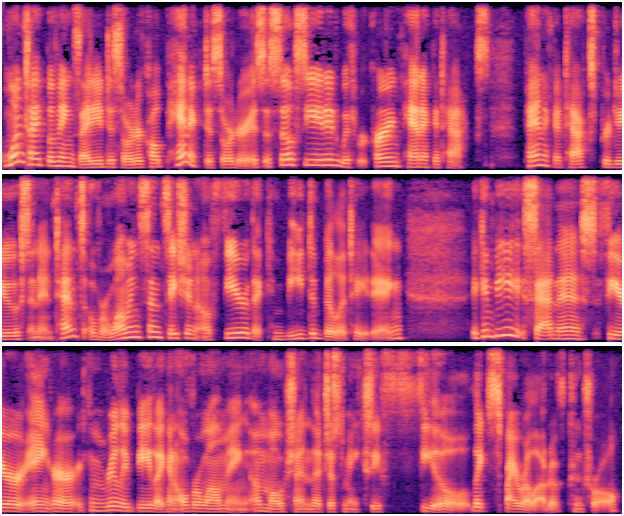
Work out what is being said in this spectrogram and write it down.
One type of anxiety disorder called panic disorder is associated with recurring panic attacks. Panic attacks produce an intense, overwhelming sensation of fear that can be debilitating it can be sadness, fear, anger. It can really be like an overwhelming emotion that just makes you feel like spiral out of control.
